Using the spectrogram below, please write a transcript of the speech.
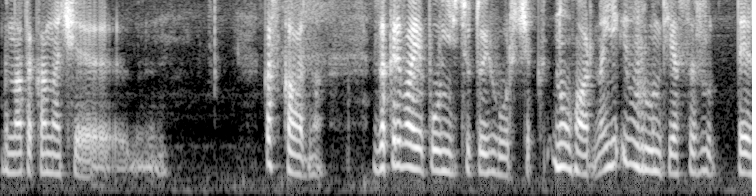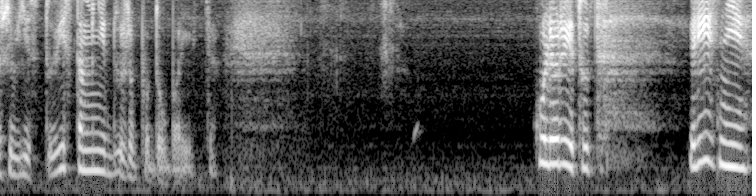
вона така, наче каскадна, закриває повністю той горщик. Ну, гарно. І в ґрунт я сажу теж вісту. Віста мені дуже подобається. Кольори тут різні:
